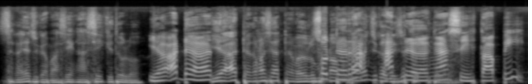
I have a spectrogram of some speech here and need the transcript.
sengaja juga masih ngasih gitu loh. Ya ada. Iya ada kan masih ada baru Saudara juga ada disebut gitu. ngasih tapi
